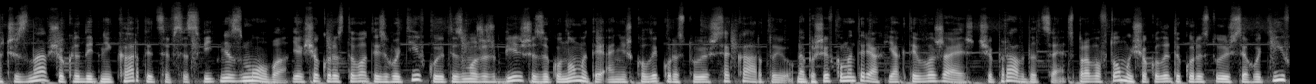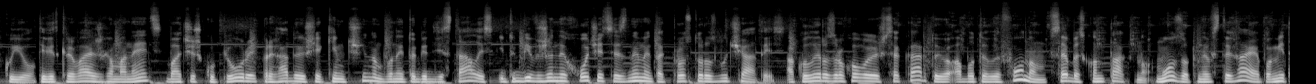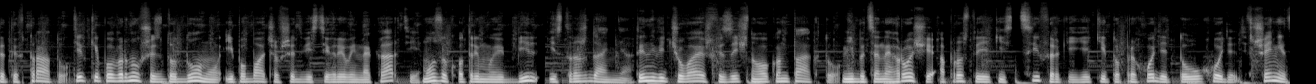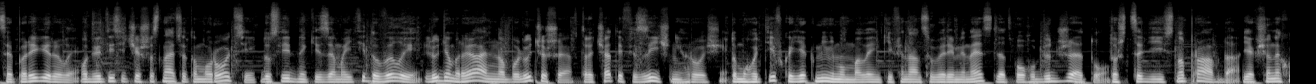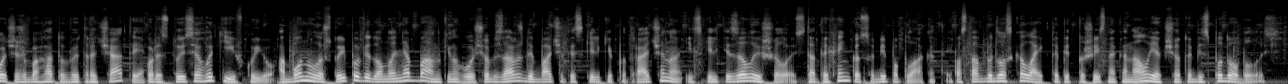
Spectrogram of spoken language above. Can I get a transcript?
А чи знав, що кредитні карти це всесвітня змова? Якщо користуватись готівкою, ти зможеш більше зекономити, аніж коли користуєшся картою. Напиши в коментарях, як ти вважаєш, чи правда це. Справа в тому, що коли ти користуєшся готівкою, ти відкриваєш гаманець, бачиш купюри, пригадуєш, яким чином вони тобі дістались, і тобі вже не хочеться з ними так просто розлучатись. А коли розраховуєшся картою або телефоном, все безконтактно. Мозок не встигає помітити втрату. Тільки повернувшись додому і побачивши 200 гривень на карті, мозок отримує біль і страждання. Ти не відчуваєш фізичного контакту, ніби це не гроші, а просто якісь циферки, які то приходять, то уходять. Вчені це перевірили у 2016 році. Дослідники з MIT довели людям реально болючіше втрачати фізичні гроші. Тому готівка як мінімум маленький фінансовий ремінець для твого бюджету. Тож це дійсно правда. Якщо не хочеш багато витрачати, користуйся готівкою або налаштуй повідомлення банкінгу, щоб завжди бачити, скільки потрачено і скільки залишилось, тихенько собі поплакати. Постав, будь ласка, лайк та підпишись на канал, якщо тобі сподобалось.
